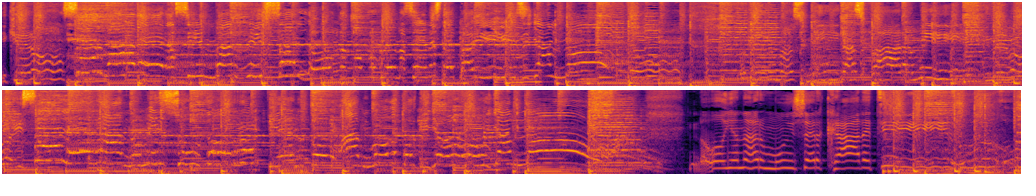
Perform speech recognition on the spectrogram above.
Y quiero ser la vera sin barriza, loca, no problemas en este país. Y ya no, no quiero más migas para mí. Y me voy celebrando mi sudor, rompiendo todo a mi modo, porque yo ya no, no voy a andar muy cerca de ti. Uh, uh,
